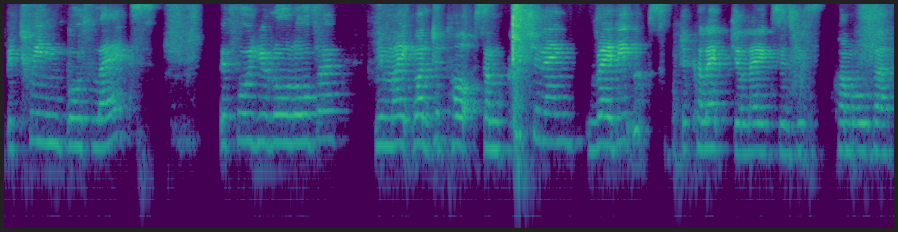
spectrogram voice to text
between both legs before you roll over. You might want to pop some cushioning ready oops, to collect your legs as you come over.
